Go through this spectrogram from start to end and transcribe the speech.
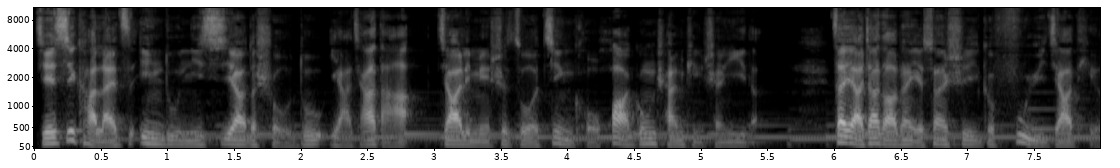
杰西卡来自印度尼西亚的首都雅加达，家里面是做进口化工产品生意的。在雅加达呢，也算是一个富裕家庭。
